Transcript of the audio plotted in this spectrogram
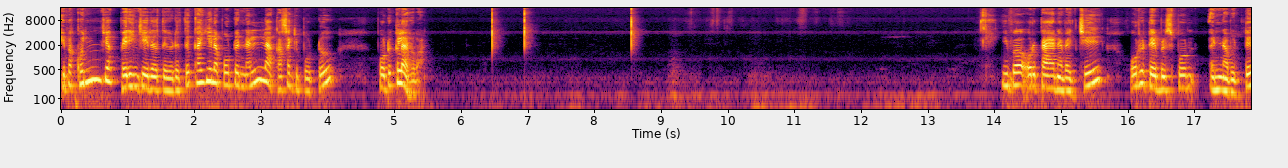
இப்போ கொஞ்சம் பெருஞ்சீரத்தை எடுத்து கையில் போட்டு நல்லா கசக்கி போட்டு போட்டு கிளறுவான் இப்போ ஒரு பேனை வச்சு ஒரு டேபிள் ஸ்பூன் எண்ணெய் விட்டு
